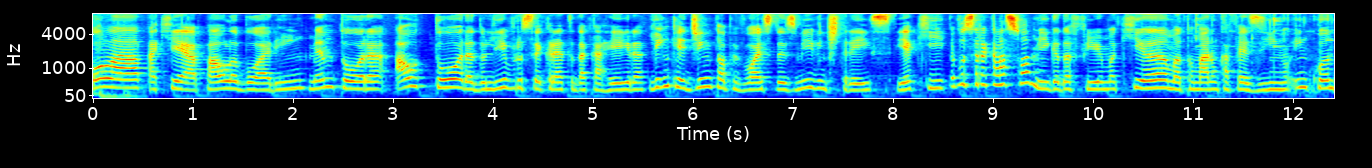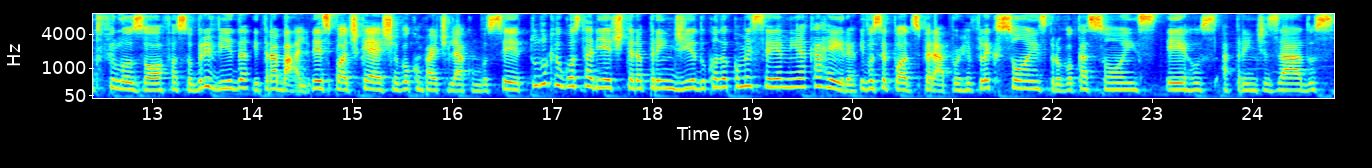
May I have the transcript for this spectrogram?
Olá, aqui é a Paula Boarim, mentora, autora do livro Secreto da Carreira, LinkedIn Top Voice 2023. E aqui eu vou ser aquela sua amiga da firma que ama tomar um cafezinho enquanto filosofa sobre vida e trabalho. Nesse podcast eu vou compartilhar com você tudo que eu gostaria de ter aprendido quando eu comecei a minha carreira. E você pode esperar por reflexões, provocações, erros, aprendizados,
